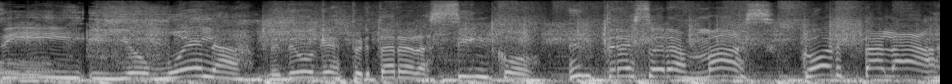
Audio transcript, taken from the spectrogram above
Sí, y yo muela. Me tengo que despertar a las 5. En 3 horas más. ¡Córtala!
